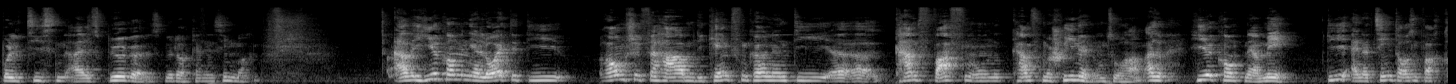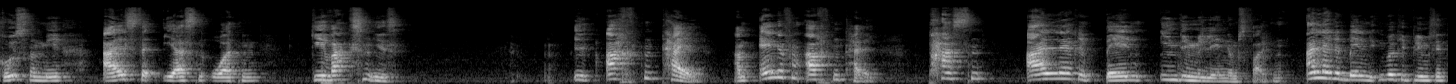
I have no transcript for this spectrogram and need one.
Polizisten als Bürger. Das würde auch keinen Sinn machen. Aber hier kommen ja Leute, die Raumschiffe haben, die kämpfen können, die äh, Kampfwaffen und Kampfmaschinen und so haben. Also hier kommt eine Armee, die einer 10.000-fach größeren Armee als der ersten Ordnung gewachsen ist. Im achten Teil, am Ende vom achten Teil, passen alle Rebellen in den Millenniumsfalken. Alle Rebellen, die übergeblieben sind,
